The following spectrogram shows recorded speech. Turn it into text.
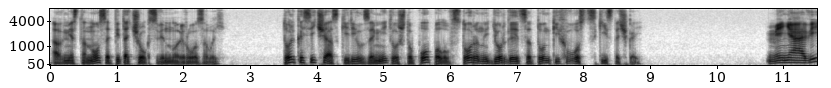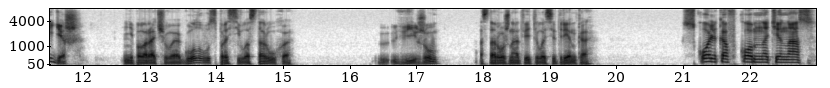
а вместо носа пятачок свиной розовый. Только сейчас Кирилл заметил, что по полу в стороны дергается тонкий хвост с кисточкой. «Меня видишь?» Не поворачивая голову, спросила старуха. «Вижу», — осторожно ответила Ситренко. «Сколько в комнате нас?»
